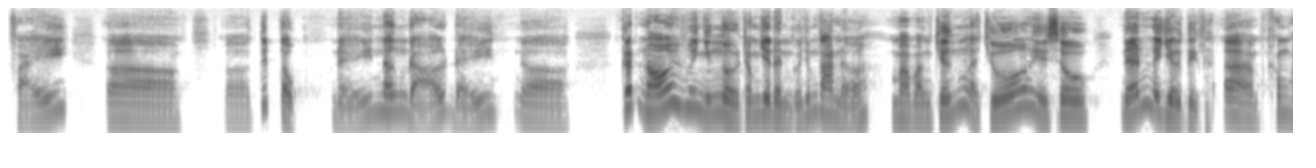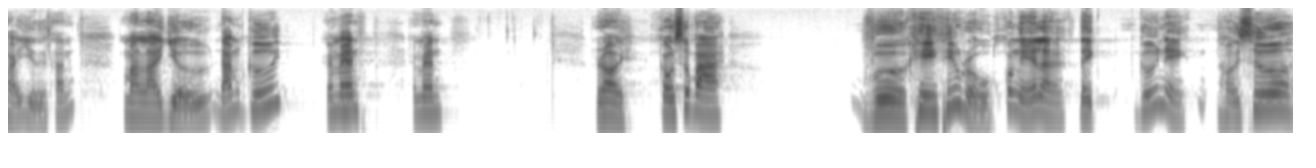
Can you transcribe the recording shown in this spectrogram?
phải uh, uh, tiếp tục để nâng đỡ để uh, kết nối với những người trong gia đình của chúng ta nữa mà bằng chứng là Chúa Giêsu đến để dự tiệc à, không phải dự tiệc thánh mà là dự đám cưới. Amen. Amen. Rồi câu số 3 vừa khi thiếu rượu có nghĩa là tiệc cưới này hồi xưa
